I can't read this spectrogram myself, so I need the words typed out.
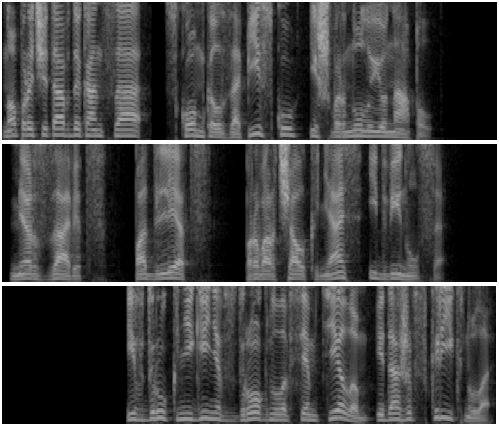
но, прочитав до конца, скомкал записку и швырнул ее на пол. «Мерзавец! Подлец!» – проворчал князь и двинулся. И вдруг княгиня вздрогнула всем телом и даже вскрикнула.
